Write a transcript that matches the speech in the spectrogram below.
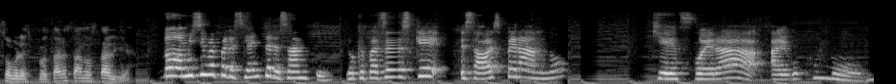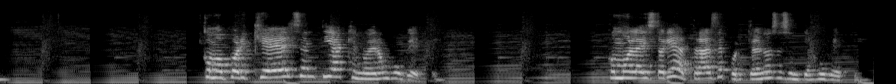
sobre explotar esta nostalgia? No, a mí sí me parecía interesante. Lo que pasa es que estaba esperando que fuera algo como... Como porque él sentía que no era un juguete. Como la historia detrás de por qué él no se sentía juguete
